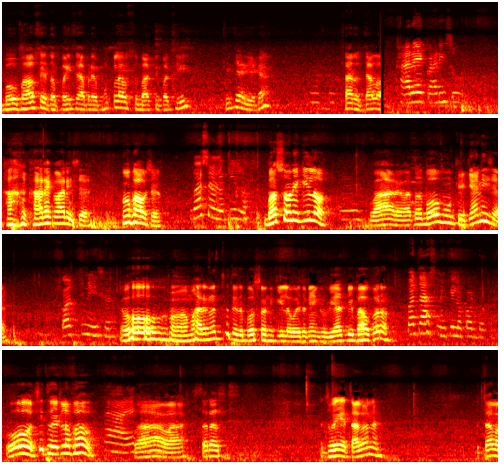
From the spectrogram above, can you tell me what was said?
બહુ ભાવશે તો પૈસા આપણે મોકલાવશું બાકી પછી. વિચારીએ કા? સારું ચાલો. ખારેક વાળી છે. શું ભાવ છે? બસો નો કિલો? વાહ રે વાહ તો બહુ મૂકી. ક્યાંની છે? ઓહો અમારે નથી થતી તો બસો ની કિલો હોય તો કંઈક વ્યાજબી ભાવ કરો? પચાસની કિલો કરી દો. ઓહ સીધો એટલો ભાવ? વાહ વાહ સરસ. જોઈએ ચાલો ને. ચાલો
